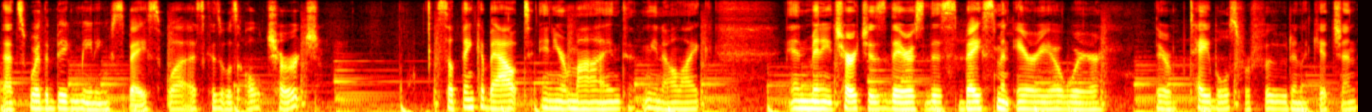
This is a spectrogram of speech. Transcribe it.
that's where the big meeting space was because it was old church. So think about in your mind, you know, like in many churches, there's this basement area where there are tables for food in the kitchen.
